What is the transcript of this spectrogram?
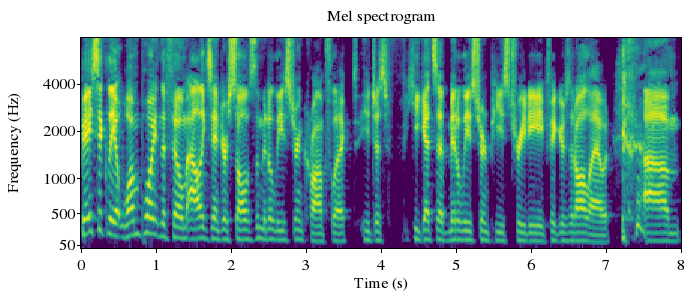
basically at one point in the film alexander solves the middle eastern conflict he just he gets a middle eastern peace treaty he figures it all out um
